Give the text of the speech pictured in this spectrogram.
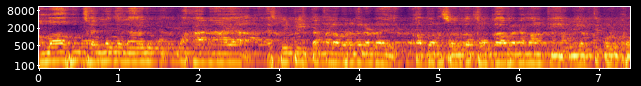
അള്ളാഹു ജല്ല മഹാനായ എസ് പി പി തങ്ങൾ അവരുടെ ഖബർ സ്വർഗപൂങ്കാവനമാക്കി ഉയർത്തി കൊടുക്കുമാറാകട്ടെ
